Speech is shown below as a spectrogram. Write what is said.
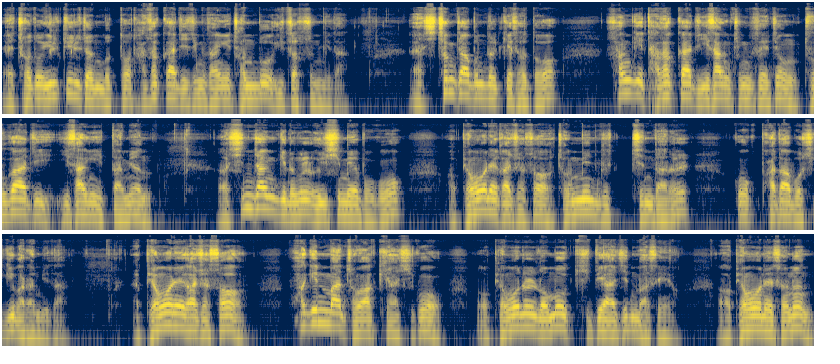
에, 저도 일주일 전부터 다섯 가지 증상이 전부 있었습니다. 에, 시청자분들께서도 상기 다섯 가지 이상 증세 중 두 가지 이상이 있다면 어, 신장 기능을 의심해 보고 어, 병원에 가셔서 정밀 진단을 꼭 받아보시기 바랍니다. 어, 병원에 가셔서 확인만 정확히 하시고 어, 병원을 너무 기대하진 마세요. 어, 병원에서는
